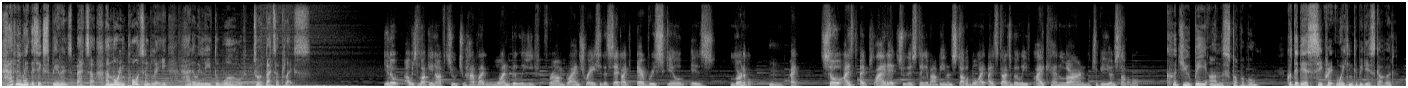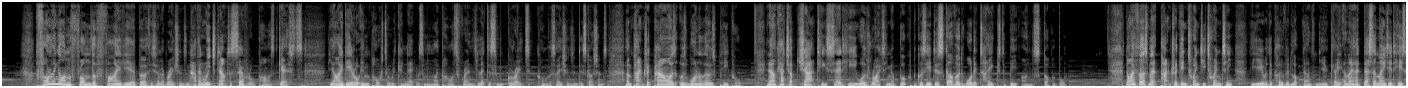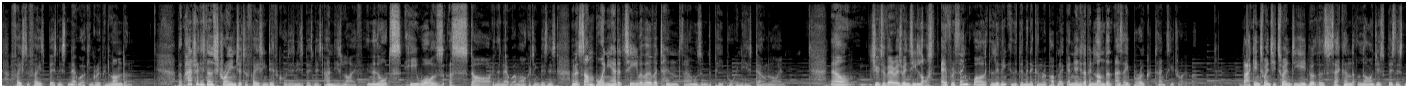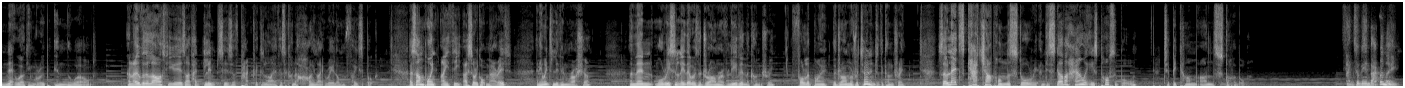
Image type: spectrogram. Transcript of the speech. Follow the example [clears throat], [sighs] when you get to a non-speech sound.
How do we make this experience better? And more importantly, how do we lead the world to a better place? You know, I was lucky enough to to have like one belief from Brian Tracy that said like every skill is learnable, mm. right? So I, I applied it to this thing about being unstoppable. I, I started to believe I can learn to be unstoppable. Could you be unstoppable? Could there be a secret waiting to be discovered? Following on from the five year birthday celebrations and having reached out to several past guests, the idea or impulse to reconnect with some of my past friends led to some great conversations and discussions. And Patrick Powers was one of those people. In our catch up chat, he said he was writing a book because he had discovered what it takes to be unstoppable. Now, I first met Patrick in 2020, the year of the COVID lockdowns in the UK, and they had decimated his face to face business networking group in London. But Patrick is no stranger to facing difficulties in his business and his life. In the noughts, he was a star in the network marketing business, and at some point, he had a team of over 10,000 people in his downline. Now, due to various reasons, he lost everything while living in the Dominican Republic and he ended up in London as a broke taxi driver. Back in 2020, he'd built the second largest business networking group in the world. And over the last few years, I've had glimpses of Patrick's life as a kind of highlight reel on Facebook. At some point, I, I saw he got married and he went to live in Russia. And then more recently, there was the drama of leaving the country, followed by the drama of returning to the country. So let's catch up on the story and discover how it is possible to become unstoppable. Thanks for being back with me.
